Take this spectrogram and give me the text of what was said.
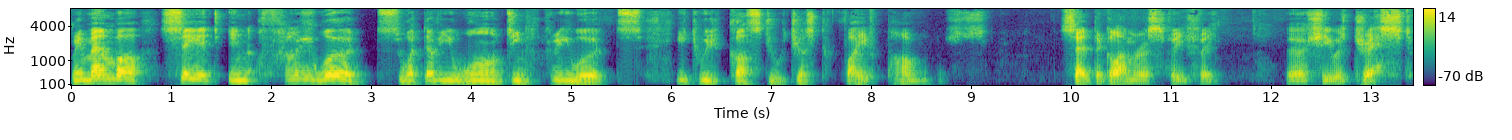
Remember, say it in three words. Whatever you want in three words. It will cost you just five pounds, said the glamorous Fifi. Uh, she was dressed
